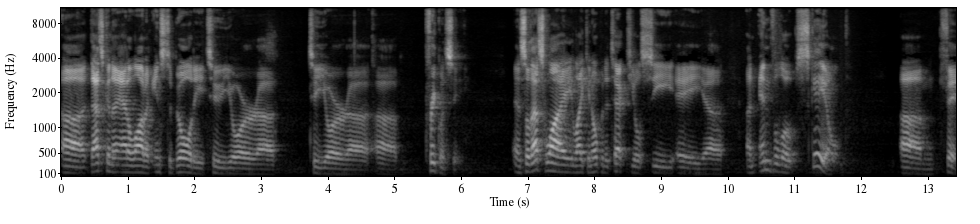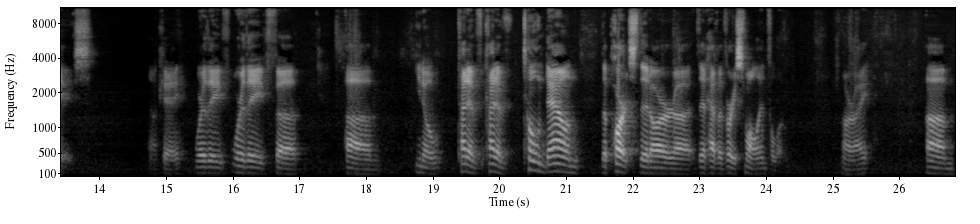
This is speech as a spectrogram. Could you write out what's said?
Uh, that's going to add a lot of instability to your uh, to your frequency, and so that's why, like in OpendTect, you'll see a an envelope scaled um, phase. Okay, where they've where they've um, you know, kind of kind of tone down the parts that are uh, that have a very small envelope. All right, um,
